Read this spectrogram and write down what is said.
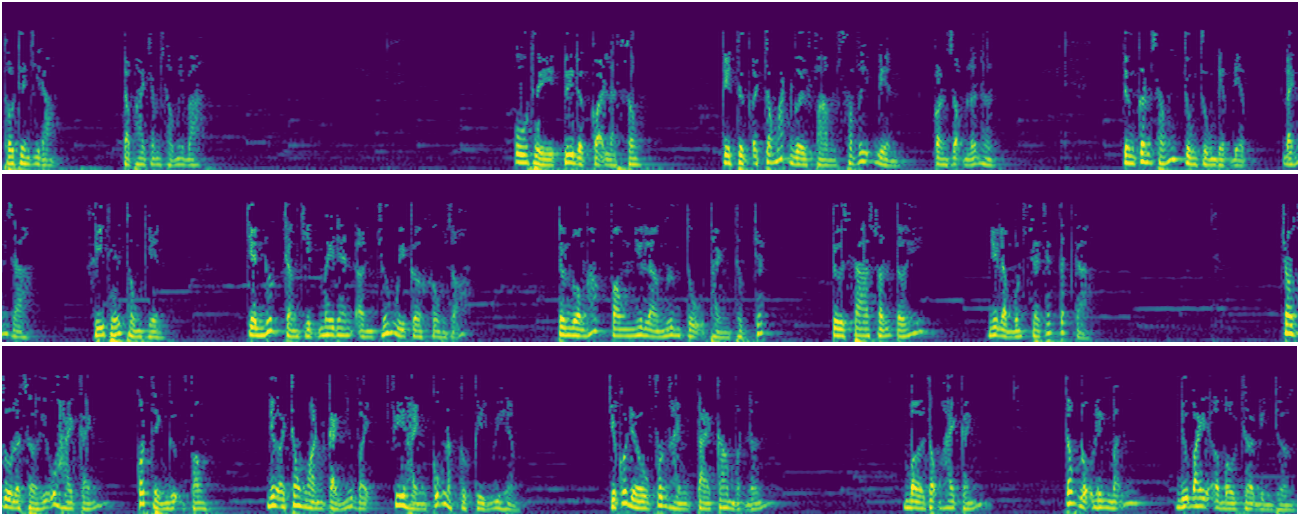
Thâu Thiên Chi Đạo, Tập 263 U Thủy tuy được gọi là sông, Kỳ thực ở trong mắt người phàm so với biển Còn rộng lớn hơn. Từng cơn sóng trùng trùng điệp điệp Đánh ra, Khí thế thông thiên, Trên nước chẳng chịt mây đen ẩn chứa nguy cơ không rõ. Từng luồng hắc phong như là ngưng tụ thành thực chất, Từ xa xoắn tới, Như là muốn xé rách tất cả. Cho dù là sở hữu hai cánh, Có thể ngự phong nhưng ở trong hoàn cảnh như vậy, Phi hành cũng là cực kỳ nguy hiểm. Chỉ có điều phương hành tài cao mật lớn. Mở rộng hai cánh, Tốc độ linh mẫn Như bay ở bầu trời bình thường,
